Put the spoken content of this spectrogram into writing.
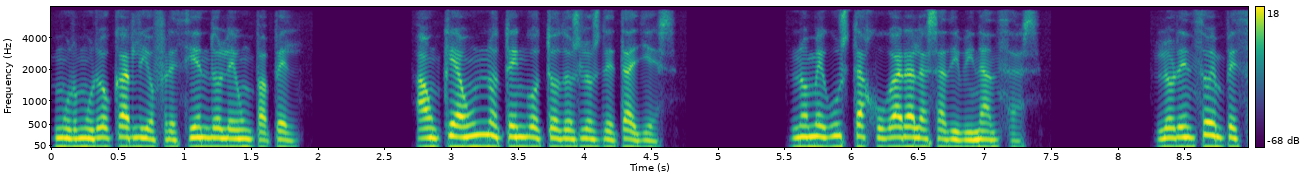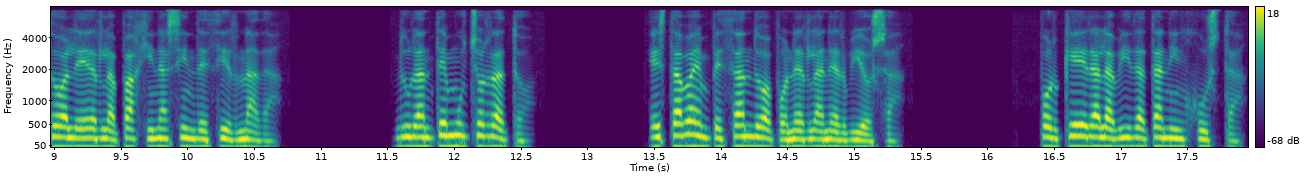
murmuró Carly ofreciéndole un papel. Aunque aún no tengo todos los detalles. No me gusta jugar a las adivinanzas. Lorenzo empezó a leer la página sin decir nada. Durante mucho rato. Estaba empezando a ponerla nerviosa. ¿Por qué era la vida tan injusta?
